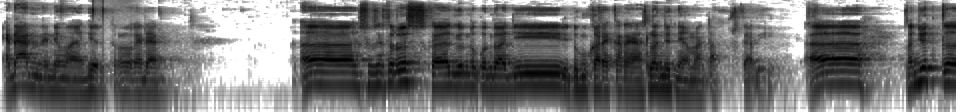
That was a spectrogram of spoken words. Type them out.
Edan ini mah anjir terlalu edan eh sukses terus. Sekali lagi untuk Kunto Aji ditunggu karya-karya selanjutnya mantap sekali. Eh lanjut ke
